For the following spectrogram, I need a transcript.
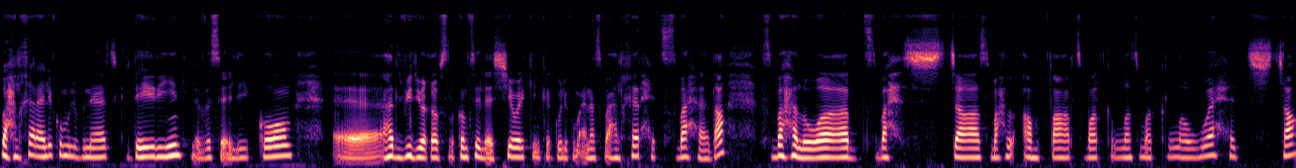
صباح الخير عليكم البنات كيف دايرين؟ لاباس عليكم. آه هذا الفيديو غيوصلكم حتى العشيه ولكن كنقول لكم أنا صباح الخير حيت الصباح هذا صباح الورد صباح الشتاء صباح الأمطار تبارك الله تبارك الله واحد الشتاء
